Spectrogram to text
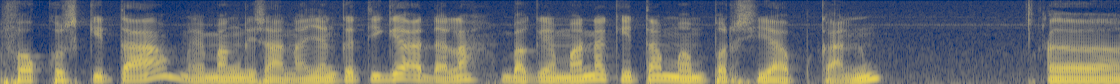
fokus kita memang di sana. Yang ketiga adalah bagaimana kita mempersiapkan eh,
